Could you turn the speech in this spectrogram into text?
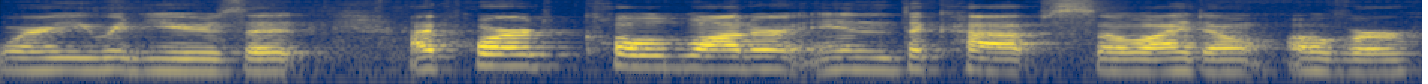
where you would use it. I poured cold water in the cups so I don't overdo.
